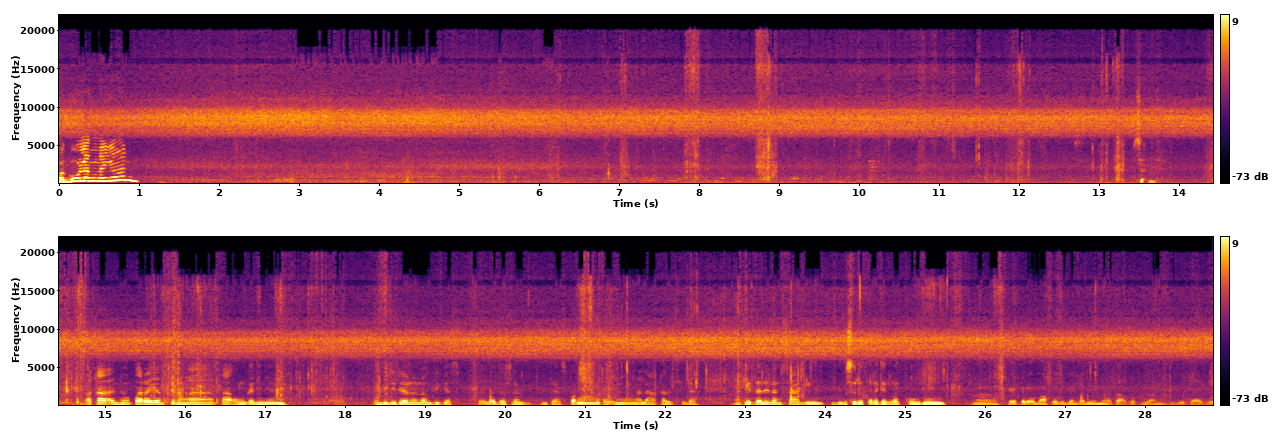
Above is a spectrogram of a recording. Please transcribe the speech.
Magulang na yon. Sa- Baka ano, para yan sa mga taong ganyan. Pambili daw na lang bigas. Wala daw silang bigas pang kaya nangangalakal sila. Nakita nilang saging. Gusto na talaga nilang kunin. Ah, kaya pala umakit dyan kanina, takot lang, higuta ako.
